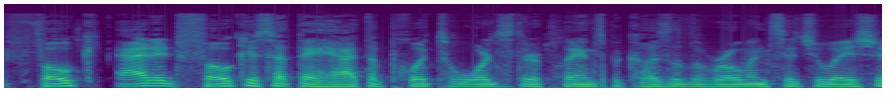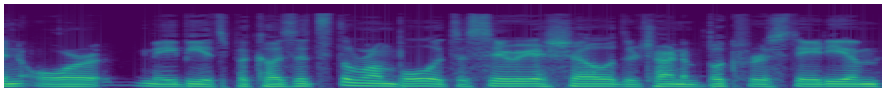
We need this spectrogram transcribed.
folk added focus that they had to put towards their plans because of the Roman situation, or maybe it's because it's the Rumble, it's a serious show, they're trying to book for a stadium,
